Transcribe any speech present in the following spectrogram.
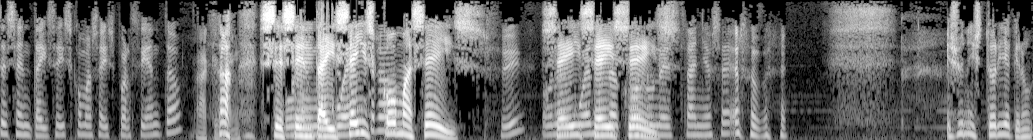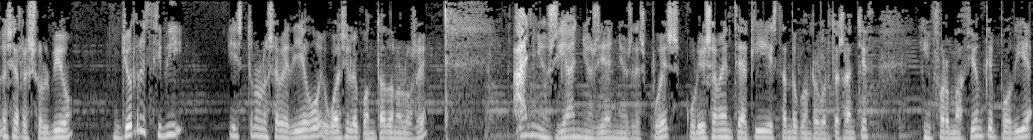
66,6%. Ah, qué bien. 66,6. Sí, 666. Un extraño ser. es una historia que nunca se resolvió. Yo recibí, y esto no lo sabe Diego, igual si lo he contado no lo sé, años y años y años después, curiosamente aquí estando con Roberto Sánchez, información que podía,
